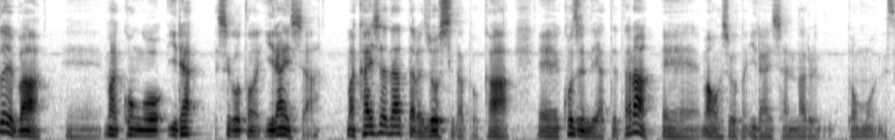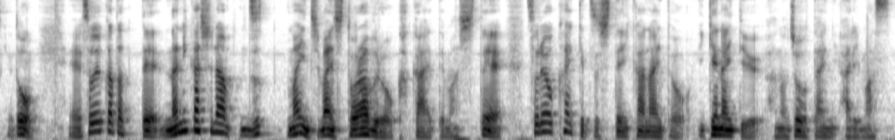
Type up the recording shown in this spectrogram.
例えば、えーまあ、今後依頼仕事の依頼者まあ、会社であったら上司だとか、えー、個人でやってたら、えー、まあ、お仕事の依頼者になると思うんですけど、え、そういう方って何かしらず毎日毎日トラブルを抱えてましてそれを解決していかないといけないというあの状態にあります。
